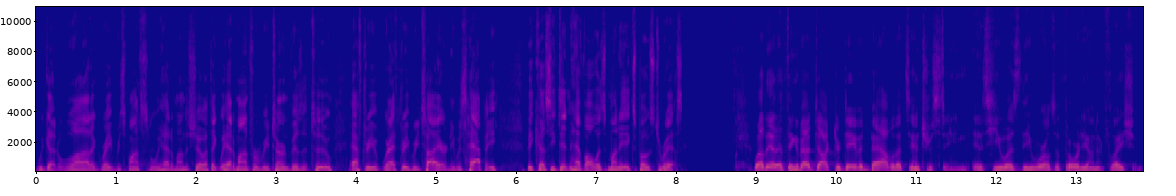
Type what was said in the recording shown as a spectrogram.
We got a lot of great responses when we had him on the show. I think we had him on for a return visit too after he after he retired, and he was happy because he didn't have all his money exposed to risk. Well, the other thing about Dr. David Babbel that's interesting is he was the world's authority on inflation.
